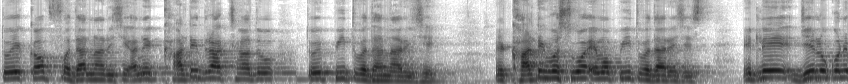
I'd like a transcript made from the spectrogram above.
તો એ કફ વધારનારી છે અને ખાટી દ્રાક્ષ ખાશો, તો એ પિત્ત વધારનારી છે. એ ખાટી વસ્તુઓ એમાં પિત્ત વધારે છે. એટલે જે લોકોને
